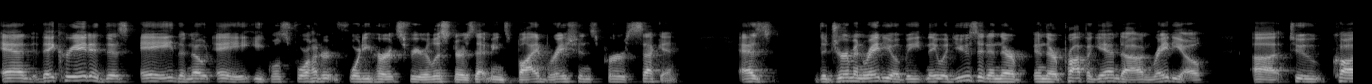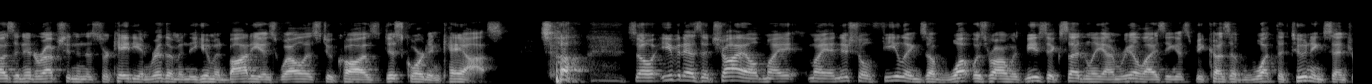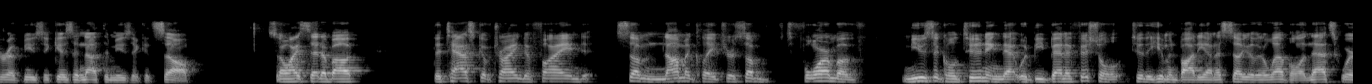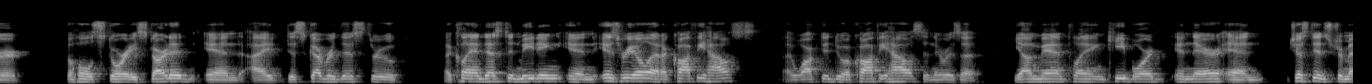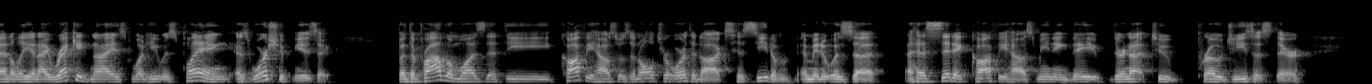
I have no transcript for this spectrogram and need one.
And they created this A, the note A equals 440 hertz for your listeners. That means vibrations per second. As the German radio beat, and they would use it in their in their propaganda on radio uh, to cause an interruption in the circadian rhythm in the human body, as well as to cause discord and chaos. So, so even as a child, my my initial feelings of what was wrong with music, suddenly I'm realizing it's because of what the tuning center of music is and not the music itself. So I set about the task of trying to find some nomenclature, some form of musical tuning that would be beneficial to the human body on a cellular level. And that's where the whole story started. And I discovered this through a clandestine meeting in Israel at a coffee house I walked into a coffee house and there was a young man playing keyboard in there and just instrumentally, and I recognized what he was playing as worship music. But the problem was that the coffee house was an ultra orthodox Hasidim. I mean, it was a, a Hasidic coffee house, meaning they they're not too pro Jesus there.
